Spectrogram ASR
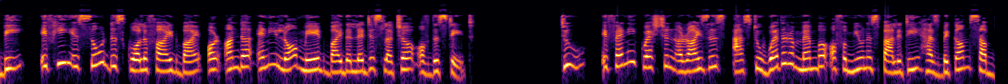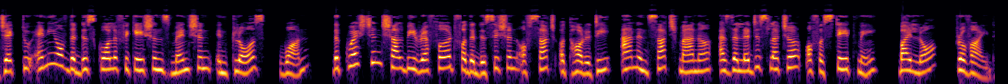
B. If he is so disqualified by or under any law made by the legislature of the state. 2. If any question arises as to whether a member of a municipality has become subject to any of the disqualifications mentioned in clause 1, the question shall be referred for the decision of such authority and in such manner as the legislature of a state may, by law, provide.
